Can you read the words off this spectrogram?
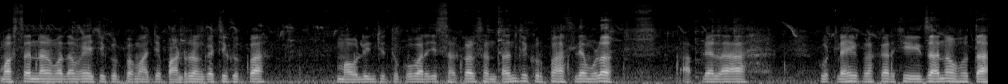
मस्त नर्मदा मैयाची कृपा माझे पांडुरंगाची कृपा माऊलींची तुकोबाराची सकळ संतांची कृपा असल्यामुळं आपल्याला कुठल्याही प्रकारची इजा न होता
